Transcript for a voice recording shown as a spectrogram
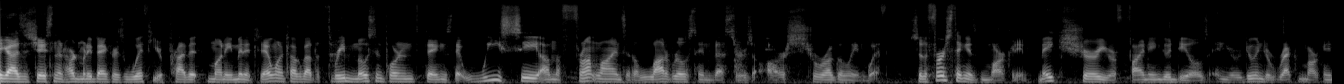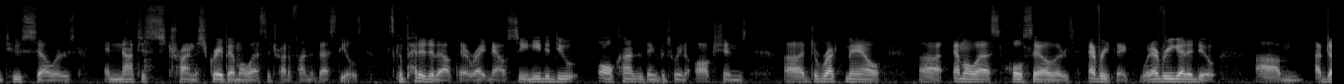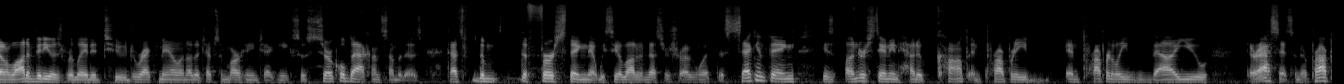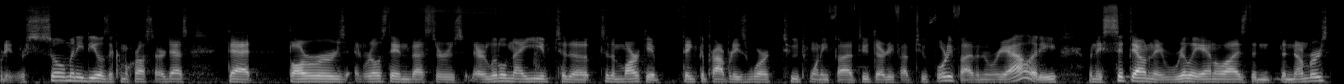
Hey guys, it's Jason at Hard Money Bankers with your Private Money Minute. Today I want to talk about the three most important things that we see on the front lines that a lot of real estate investors are struggling with. So the first thing is marketing. Make sure you're finding good deals and you're doing direct marketing to sellers and not just trying to scrape MLS to try to find the best deals. It's competitive out there right now, so you need to do all kinds of things between auctions, uh, direct mail, uh, MLS, wholesalers, everything, whatever you got to do. Um, I've done a lot of videos related to direct mail and other types of marketing techniques. So circle back on some of those. That's the, the first thing that we see a lot of investors struggling with. The second thing is understanding how to comp and property and properly value their assets and their properties. There's so many deals that come across our desk that borrowers and real estate investors they're a little naive to the to the market think the property is worth 225 235 245 and in reality when they sit down and they really analyze the, the numbers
